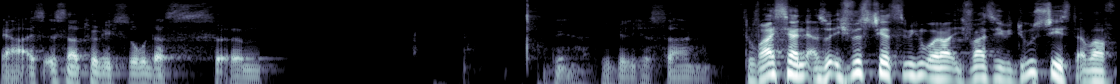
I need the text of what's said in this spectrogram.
Ja, es ist natürlich so, dass, ähm, wie, wie, will ich es sagen? Du weißt ja, also ich wüsste jetzt nicht, oder ich weiß nicht, wie du es siehst, aber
